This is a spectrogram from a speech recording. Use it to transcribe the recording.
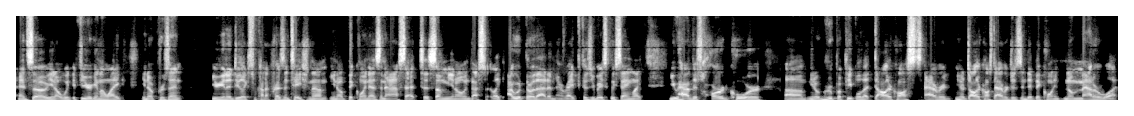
And so, you know, if you're to like, you know, present you're going to do like some kind of presentation on, you know, Bitcoin as an asset to some, you know, investor. Like I would throw that in there, right? Because you're basically saying like you have this hardcore um, you know, group of people that dollar costs average, you know, dollar cost averages into Bitcoin no matter what,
